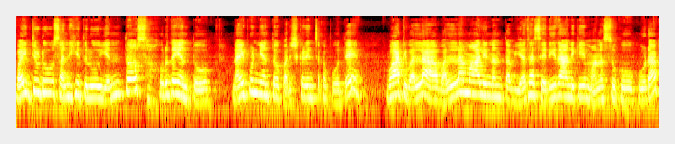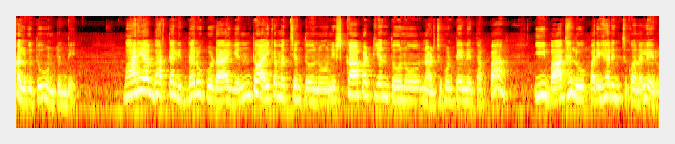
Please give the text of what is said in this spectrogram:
వైద్యుడు సన్నిహితులు ఎంతో సహృదయంతో నైపుణ్యంతో పరిష్కరించకపోతే వాటి వల్ల వల్ల మాలినంత వ్యధ శరీరానికి మనస్సుకు కూడా కలుగుతూ ఉంటుంది. భార్యాభర్తలిద్దరూ కూడా ఎంతో ఐకమత్యంతోనూ నిష్కాపట్యంతోనూ నడుచుకుంటేనే తప్ప ఈ బాధలు పరిహరించుకొనలేరు.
